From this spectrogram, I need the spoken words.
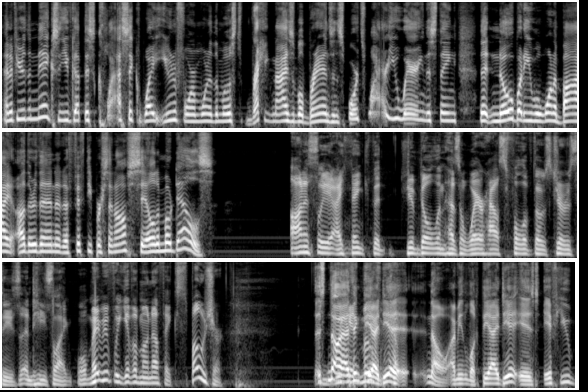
And if you're the Knicks and you've got this classic white uniform, one of the most recognizable brands in sports, why are you wearing this thing that nobody will want to buy other than at a 50% off sale to Modell's? Honestly, I think that Jim Dolan has a warehouse full of those jerseys, and he's like, well, maybe if we give him enough exposure. No, I think the idea. No, I mean, look, the idea is if you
